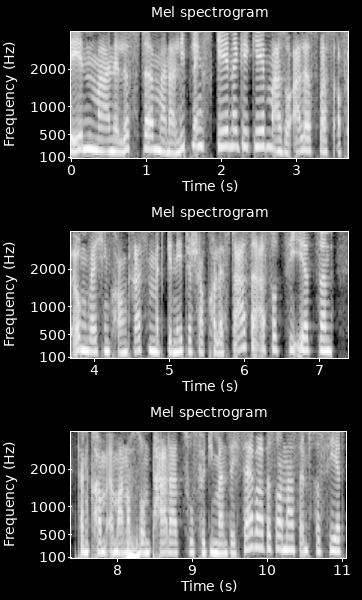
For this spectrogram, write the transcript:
denen meine Liste meiner Lieblingsgene gegeben, also alles, was auf irgendwelchen Kongressen mit genetischer Cholestase assoziiert sind. Dann kommen immer noch mhm. so ein paar dazu, für die man sich selber besonders interessiert.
